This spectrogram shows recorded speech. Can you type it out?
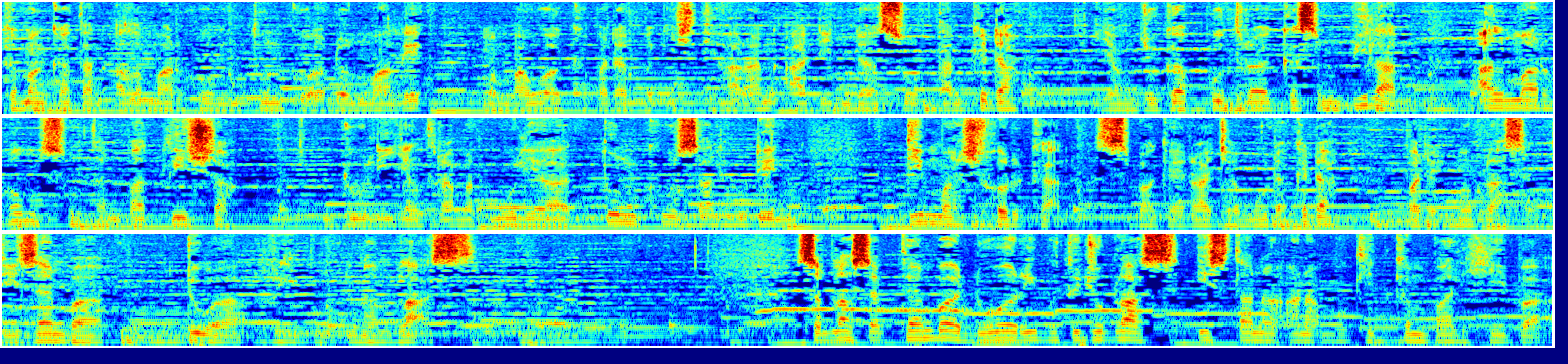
Kemangkatan almarhum Tunku Abdul Malik membawa kepada pengisytiharan Adinda Sultan Kedah yang juga putera ke-9 almarhum Sultan Batlisha Duli yang teramat mulia Tunku Salihuddin dimasyhurkan sebagai Raja Muda Kedah pada 15 Disember 2016. 11 September 2017, Istana Anak Bukit kembali hibah.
